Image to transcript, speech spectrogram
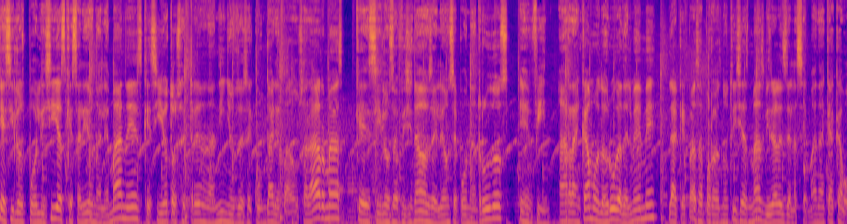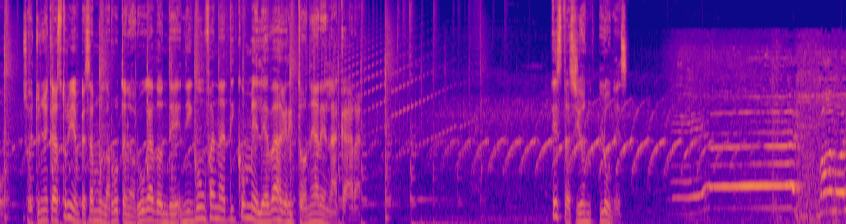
que si los policías que salieron alemanes, que si otros entrenan a niños de secundaria para usar armas, que si los aficionados de León se ponen rudos, en fin, arrancamos la oruga del meme, la que pasa por las noticias más virales de la semana que acabó. Soy Toño Castro y empezamos la ruta en la oruga donde ningún fanático me le va a gritonear en la cara. Estación lunes. ¡Vamos,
